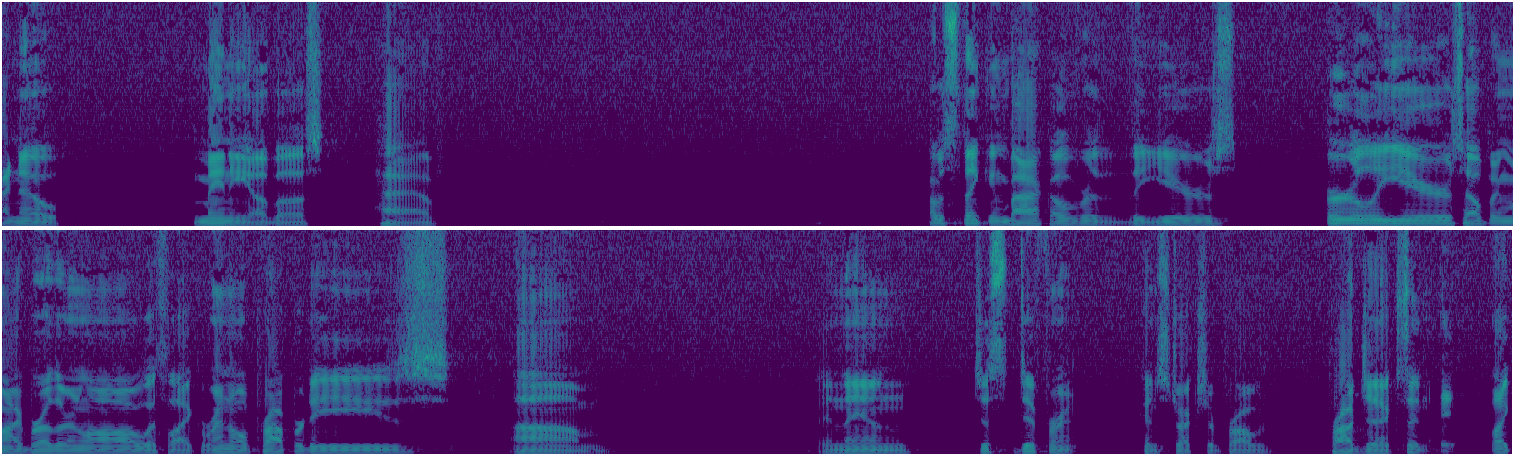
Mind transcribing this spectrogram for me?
I know many of us have. I was thinking back over the years, early years, helping my brother in law with like rental properties, um, and then just different construction pro- projects. And it, like,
